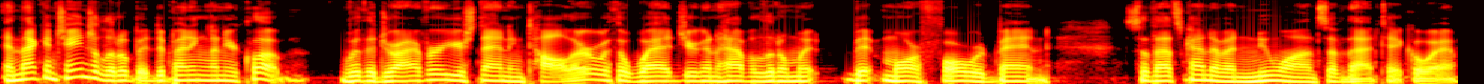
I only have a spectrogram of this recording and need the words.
And that can change a little bit depending on your club. With a driver, you're standing taller. With a wedge, you're going to have a little bit, more forward bend. So that's kind of a nuance of that takeaway.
